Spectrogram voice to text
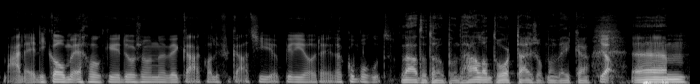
Maar nee, die komen echt wel een keer door zo'n uh, WK-kwalificatieperiode heen. Dat komt wel goed. Laat het hopen, want Haaland hoort thuis op een WK. Ja. Um,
